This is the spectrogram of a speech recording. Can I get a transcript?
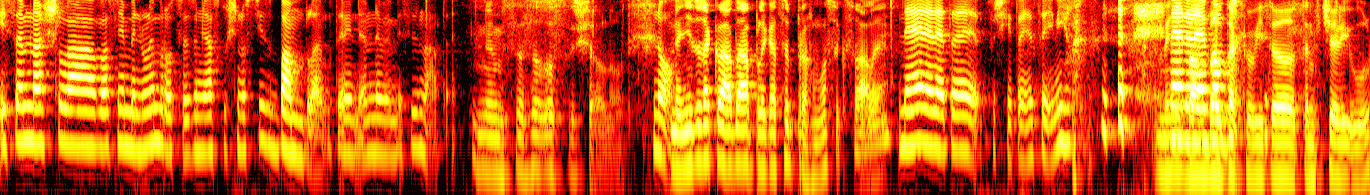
i jsem našla vlastně minulém roce, jsem měla zkušenosti s Bumblem, který nevím, jestli znáte. Nevím, jestli jsem to slyšel, no. no. Není to taková ta aplikace pro homosexuály? Ne, ne, ne, to je, počkej, to je něco jiného. Není ne, ne, Bumble, ne, Bumble takový to, ten včelí úl?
